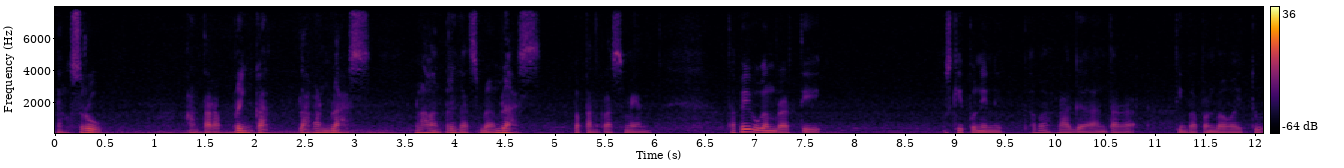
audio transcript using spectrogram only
yang seru. Antara peringkat 18 melawan peringkat 19 depan klasmen tapi bukan berarti meskipun ini apa laga antara tim papan bawah itu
